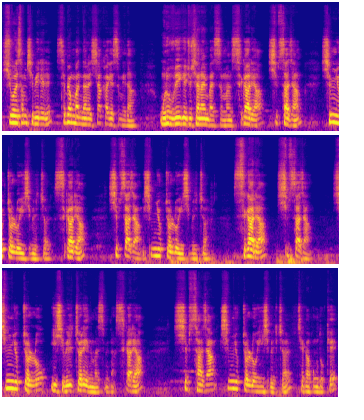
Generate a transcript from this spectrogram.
10월 31일 새벽 만나를 시작하겠습니다. 오늘 우리에게 주신 하나님 말씀은 스가랴 14장 16절로 21절, 스가랴 14장 16절로 21절, 스가랴 14장 16절로 21절에 있는 말씀입니다. 스가랴 14장 16절로 21절 제가 봉독해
